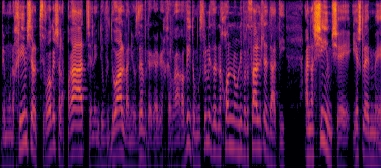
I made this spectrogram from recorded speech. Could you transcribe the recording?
במונחים של פסיכולוגיה של הפרט, של אינדיבידואל, ואני עוזב כרגע חברה ערבית או מוסלמית, זה נכון אוניברסלית לדעתי. אנשים שיש להם, אה, אה,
